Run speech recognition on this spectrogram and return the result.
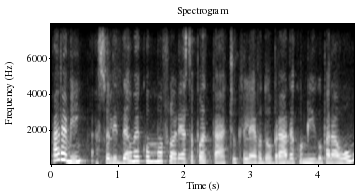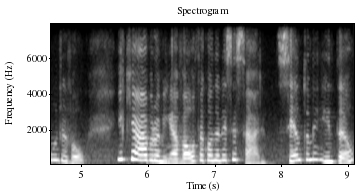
Para mim, a solidão é como uma floresta portátil que leva dobrada comigo para onde vou e que abro a minha volta quando é necessário. Sento-me, então,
